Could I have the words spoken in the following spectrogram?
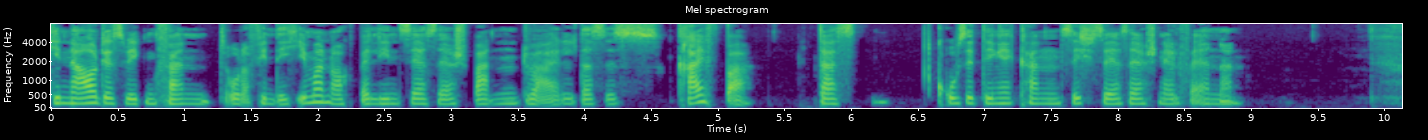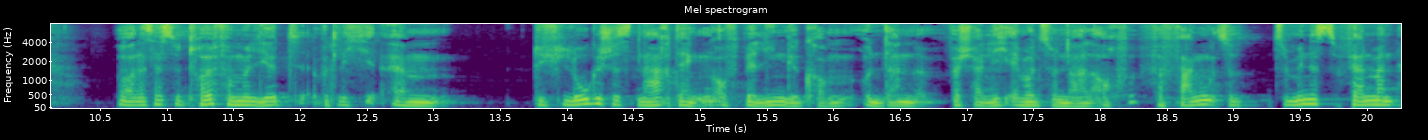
genau deswegen fand oder finde ich immer noch Berlin sehr, sehr spannend, weil das ist greifbar. dass große Dinge kann sich sehr, sehr schnell verändern. Wow, das hast du toll formuliert. Wirklich, ähm, durch logisches Nachdenken auf Berlin gekommen und dann wahrscheinlich emotional auch verfangen, so, zumindest sofern man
